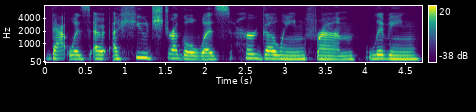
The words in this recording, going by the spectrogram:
that was a, a huge struggle was her going from living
